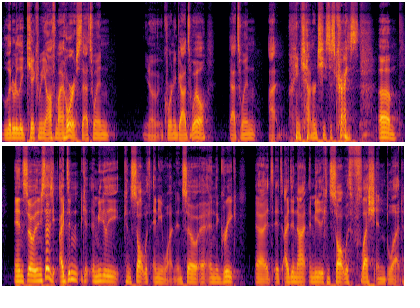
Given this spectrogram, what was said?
literally kick me off my horse. That's when, you know, according to God's will, that's when I encountered Jesus Christ. Um, and so and he says, I didn't immediately consult with anyone. And so in the Greek, uh, it's, it's, I did not immediately consult with flesh and blood,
